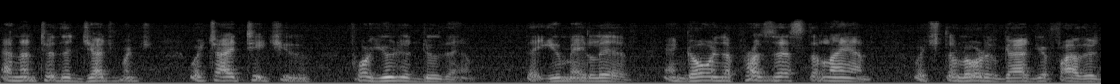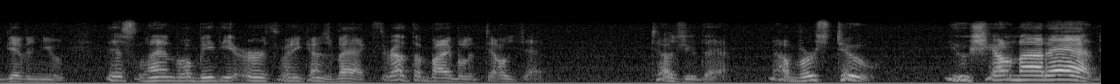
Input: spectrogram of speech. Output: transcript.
and unto the judgments which I teach you for you to do them, that you may live and go and possess the land which the Lord of God your father has given you. This land will be the earth when he comes back. Throughout the Bible it tells you. Tells you that. Now verse 2. You shall not add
